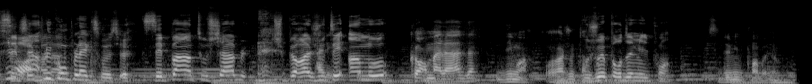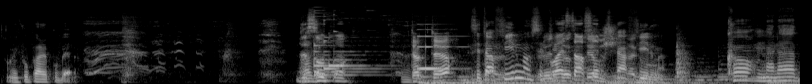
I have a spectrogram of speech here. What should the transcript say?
C'est c'est plus complexe, monsieur. C'est pas intouchable. Tu peux rajouter un mot. Corps malade, dis-moi, on rajoute un. Vous jouez pour 2000 points. C'est 2000 points, bonhomme. Non, il faut pas à la poubelle. 200 points. Docteur. C'est un film ou c'est Le Ouais, c'est un film. C'est un film. Corps malade,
